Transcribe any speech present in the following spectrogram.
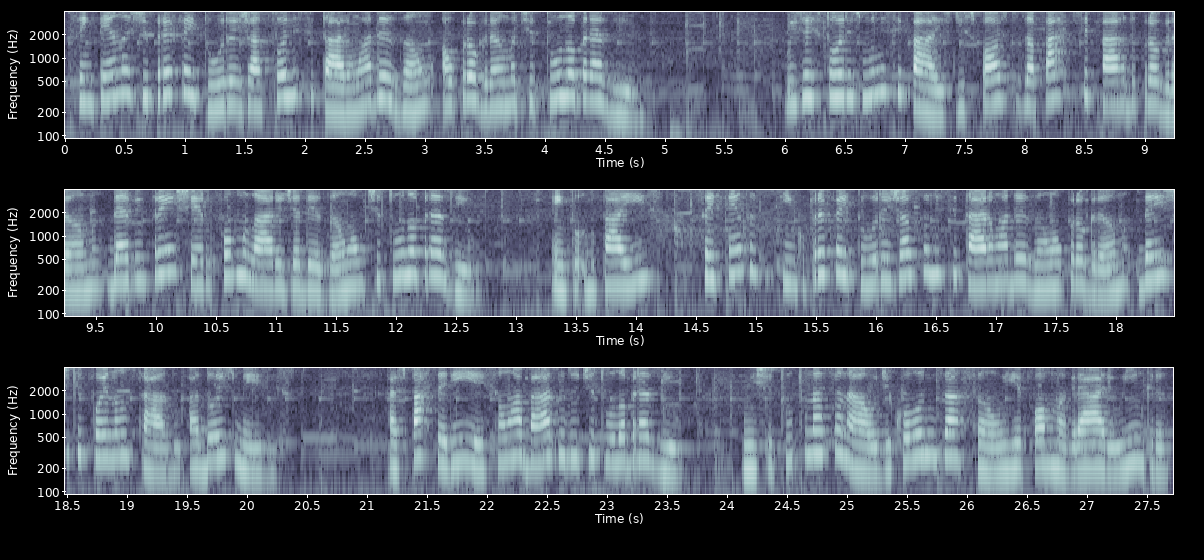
centenas de prefeituras já solicitaram adesão ao programa Titula Brasil. Os gestores municipais dispostos a participar do programa devem preencher o formulário de adesão ao Titula Brasil. Em todo o país, 605 prefeituras já solicitaram adesão ao programa desde que foi lançado, há dois meses. As parcerias são a base do Titula Brasil. O Instituto Nacional de Colonização e Reforma Agrária, o INCRA,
